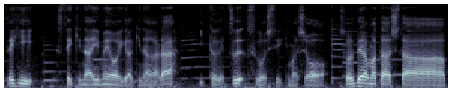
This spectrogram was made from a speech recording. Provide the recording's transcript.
ぜひ素敵な夢を描きながら1ヶ月過ごしていきましょう。それではまた明日。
